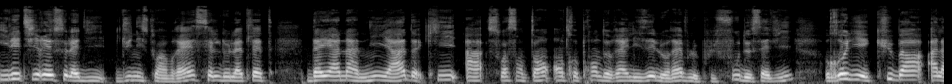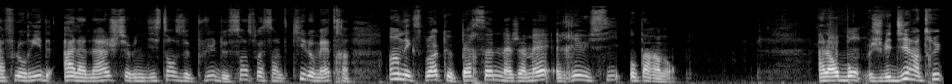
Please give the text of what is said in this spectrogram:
Il est tiré, cela dit, d'une histoire vraie, celle de l'athlète Diana Niad qui, à 60 ans, entreprend de réaliser le rêve le plus fou de sa vie, relier Cuba à la Floride à la nage sur une distance de plus de 160 km, un exploit que personne n'a jamais réussi auparavant. Alors bon, je vais dire un truc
